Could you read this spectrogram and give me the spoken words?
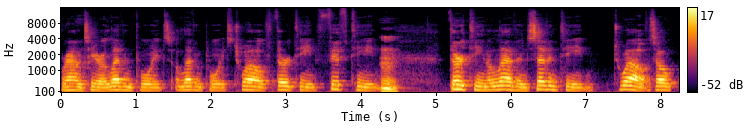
rounds here 11 points, 11 points, 12, 13, 15, Mm. 13, 11, 17, 12. So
